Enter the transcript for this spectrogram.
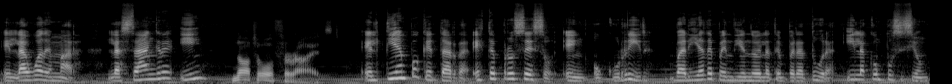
el agua de mar, la sangre y... El tiempo que tarda este proceso en ocurrir varía dependiendo de la temperatura y la composición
